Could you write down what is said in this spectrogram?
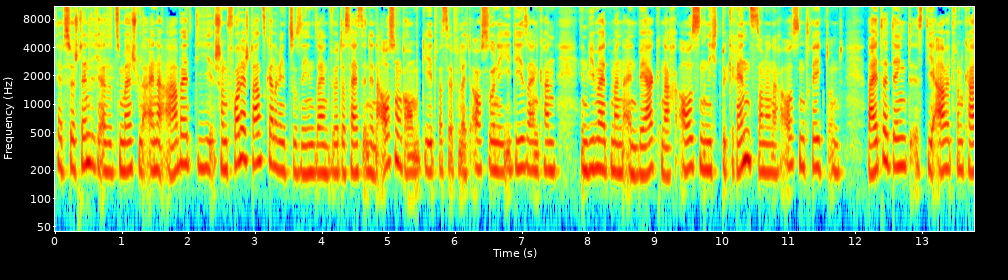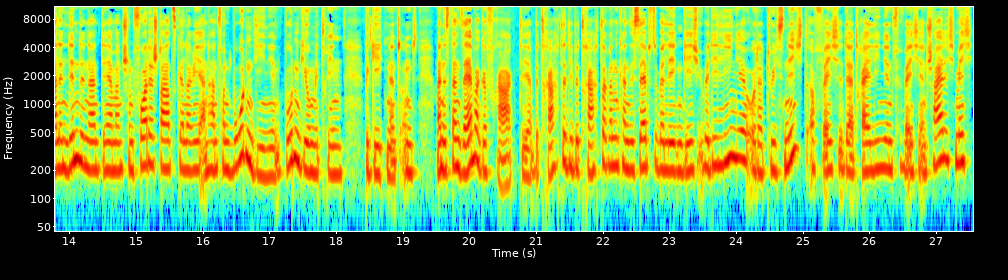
Selbstverständlich. Also zum Beispiel eine Arbeit, die schon vor der Staatsgalerie zu sehen sein wird, das heißt in den Außenraum geht, was ja vielleicht auch so eine Idee sein kann, inwieweit man ein Werk nach außen nicht begrenzt, sondern nach außen trägt und weiterdenkt, ist die Arbeit von Karlin Lindener, der man schon vor der Staatsgalerie anhand von Bodenlinien, Bodengeometrien begegnet. Und man ist dann selber gefragt. Der Betrachter, die Betrachterin kann sich selbst überlegen, gehe ich über die Linie oder tue ich es nicht? Auf welche der drei Linien für welche entscheide ich mich?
